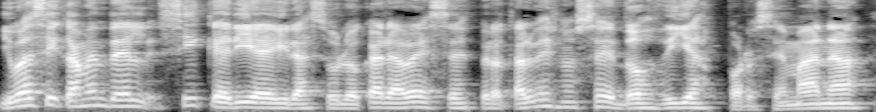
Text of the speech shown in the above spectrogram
Y básicamente él sí quería ir a su local a veces, pero tal vez, no sé, dos días por semana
